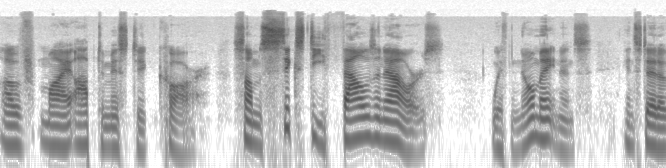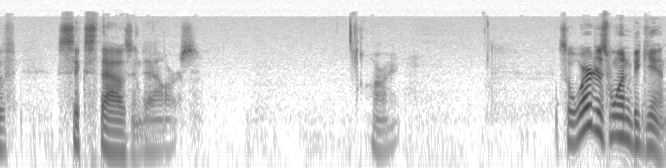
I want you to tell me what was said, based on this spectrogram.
of my optimistic car. Some 60,000 hours with no maintenance instead of 6,000 hours. All right. So, where does one begin?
